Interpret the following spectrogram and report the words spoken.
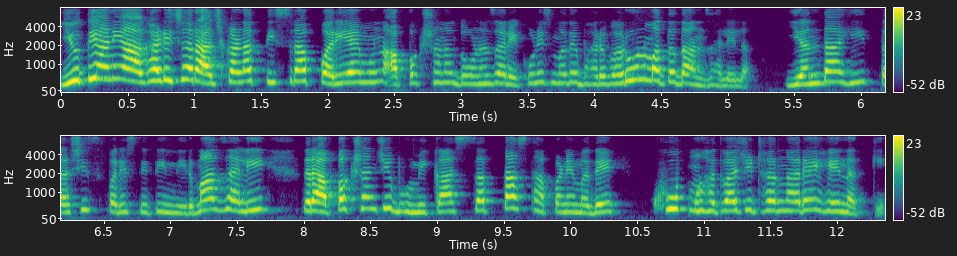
युती आणि आघाडीच्या राजकारणात तिसरा पर्याय म्हणून अपक्षानं दोन हजार एकोणीसमध्ये भरभरून मतदान झालेलं. यंदाही तशीच परिस्थिती निर्माण झाली तर अपक्षांची भूमिका सत्ता स्थापने स्थापनेमध्ये खूप महत्वाची ठरणार आहे हे नक्की.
